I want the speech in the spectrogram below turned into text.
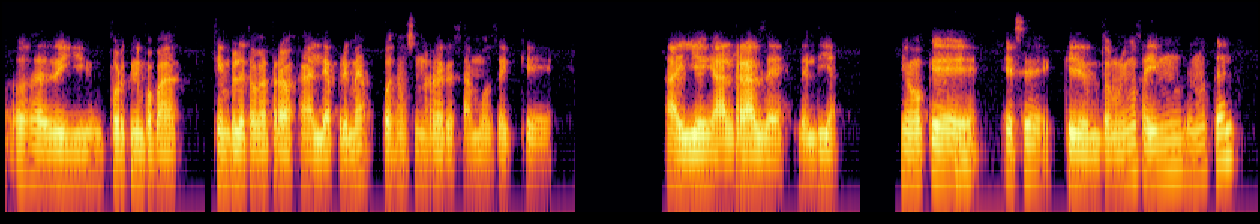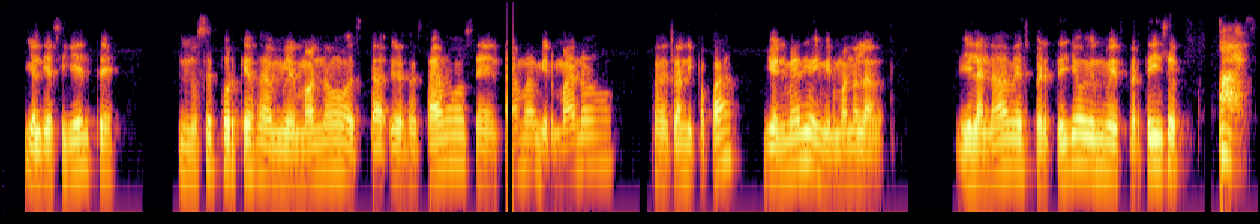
O sea, y porque mi papá siempre le toca trabajar el día primero, pues nosotros nos regresamos de que ahí al ras de, del día. Digo que ese, que dormimos ahí en, un hotel y al día siguiente, no sé por qué, o sea, mi hermano, está, estábamos en cama, mi hermano, donde mi papá, yo en medio y mi hermano al lado. Y de la nada me desperté yo, y me desperté y hice ¡paz!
